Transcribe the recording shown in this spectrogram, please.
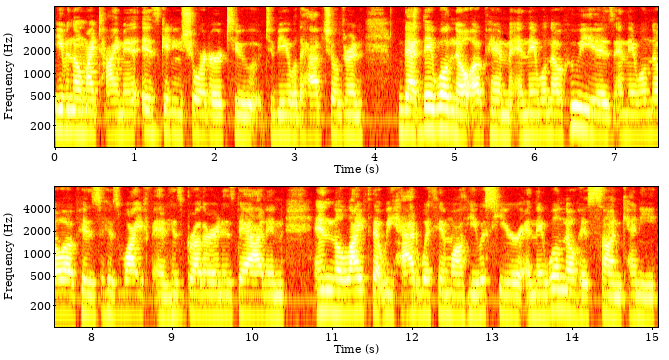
even though my time is getting shorter to to be able to have children, that they will know of him and they will know who he is and they will know of his his wife and his brother and his dad and and the life that we had with him while he was here and they will know his son Kenny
